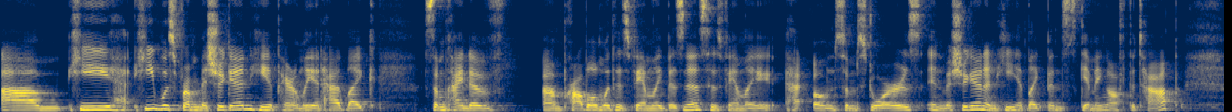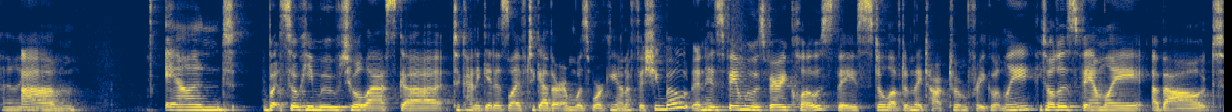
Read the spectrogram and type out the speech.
Um, he he was from michigan. He apparently had had like some kind of um, problem with his family business his family ha- owned some stores in michigan and he had like been skimming off the top um, and but so he moved to Alaska to kind of get his life together and was working on a fishing boat. And his family was very close. They still loved him. They talked to him frequently. He told his family about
